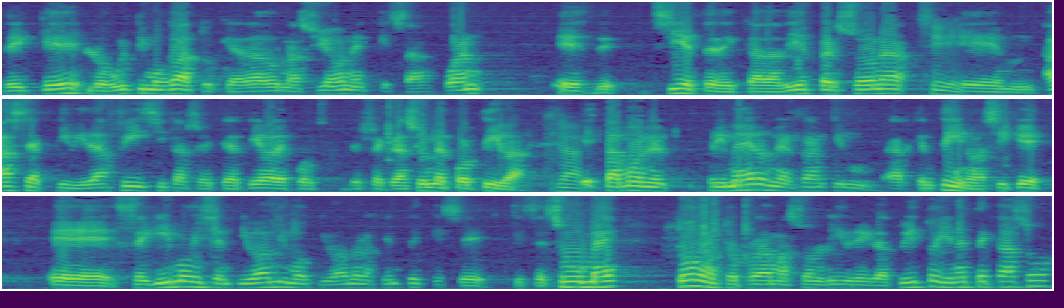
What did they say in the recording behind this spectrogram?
de que los últimos datos que ha dado Nación es que San Juan es de, siete de cada diez personas eh, hace actividad física, recreativa, de, recreación deportiva. Estamos en el primero en el ranking argentino, así que eh, seguimos incentivando y motivando a la gente que se, que se sume. Todos nuestros programas son libres y gratuitos y en este caso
